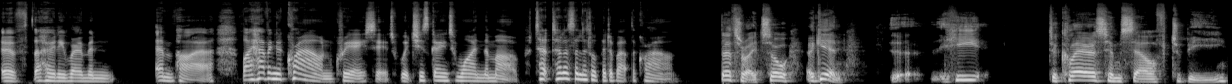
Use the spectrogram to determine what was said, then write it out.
of the Holy Roman Empire by having a crown created, which is going to wind them up. T- tell us a little bit about the crown. That's right. So again, uh, he declares himself to be,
